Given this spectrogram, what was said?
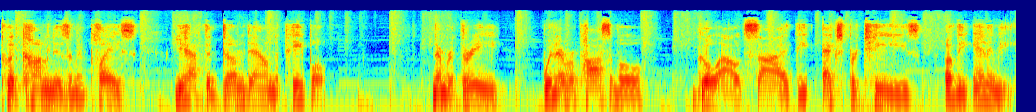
put communism in place, you have to dumb down the people. Number three, whenever possible, go outside the expertise of the enemy.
